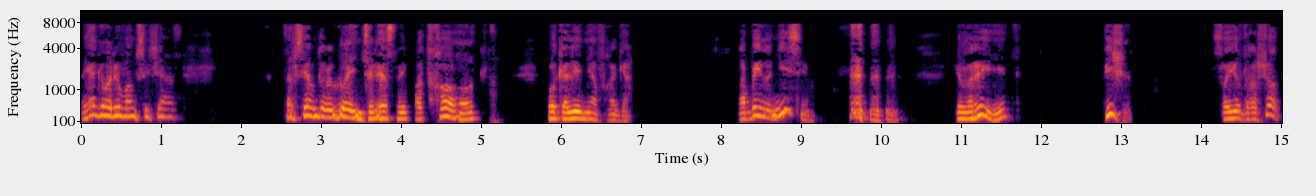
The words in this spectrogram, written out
Но я говорю вам сейчас совсем другой интересный подход поколения Афрага. Рабейну Нисим говорит, пишет свою дрошот,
